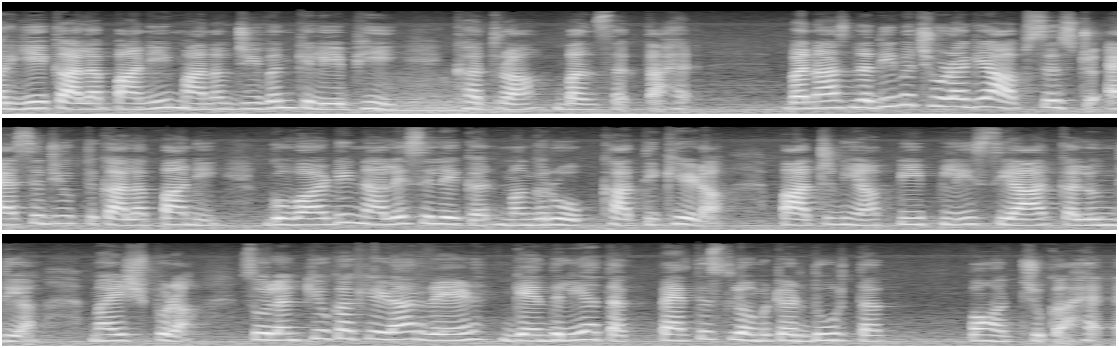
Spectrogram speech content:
और ये काला पानी मानव जीवन के लिए भी खतरा बन सकता है। बनास नदी में छोड़ा गया अपशिष्ट एसिड युक्त काला पानी गुवार्डी नाले से लेकर मंगरोप खातीखेड़ा, पाटनिया, पीपली, सियार, कलुंदिया, महेशपुरा, सोलंकियों का खेड़ा, रेण, गेंदलिया तक 35 किलोमीटर दूर तक पहुँच चुका है।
